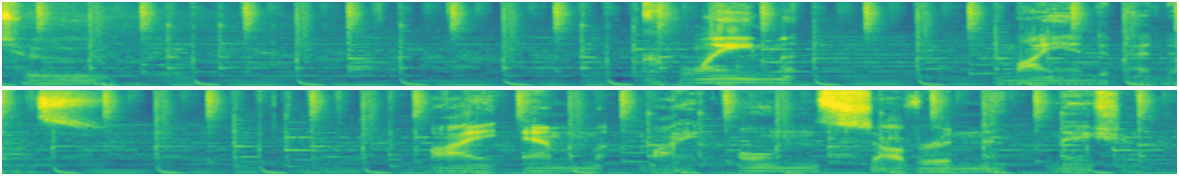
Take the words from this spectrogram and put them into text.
to claim my independence. I am my own sovereign nation.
